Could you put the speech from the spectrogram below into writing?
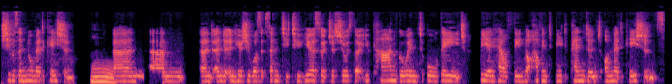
she was on no medication. Mm. And um, and, and and here she was at 72 years. So it just shows that you can go into old age being healthy, not having to be dependent on medications.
